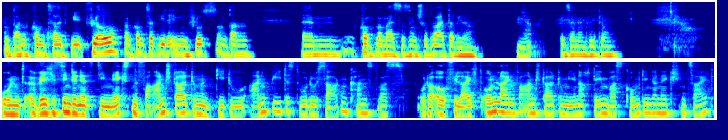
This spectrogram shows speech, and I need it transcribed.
Und dann kommt es halt wie Flow, dann kommt es halt wieder in den Fluss und dann ähm, kommt man meistens einen Schritt weiter wieder ja. in seiner Entwicklung. Und welche sind denn jetzt die nächsten Veranstaltungen, die du anbietest, wo du sagen kannst, was, oder auch vielleicht Online-Veranstaltungen, je nachdem, was kommt in der nächsten Zeit?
